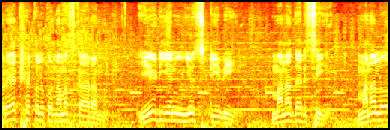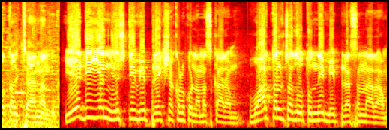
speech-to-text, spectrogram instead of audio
ప్రేక్షకులకు నమస్కారం. ఏడిఎన్ న్యూస్ టీవీ మనదర్శి మన local channel. ADN news TV ప్రేక్షకులకు నమస్కారం. వార్తలు చదువుతుంది మీ ప్రసన్నారాం.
